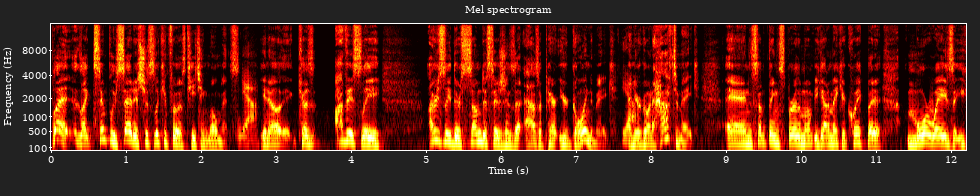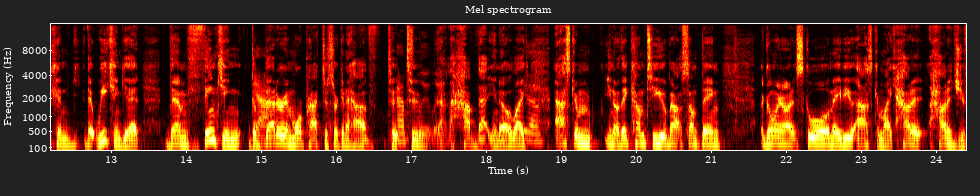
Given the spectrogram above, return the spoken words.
but like simply said, it's just looking for those teaching moments. Yeah. You know, because obviously. Obviously, there's some decisions that as a parent you're going to make Yeah. and you're going to have to make, and something spur of the moment you got to make it quick. But it, more ways that you can that we can get them thinking, the Yeah. better and more practice they're going to have to to have that. You know, like Yeah. ask them. You know, they come to you about something going on at school. Maybe you ask them like, how did how did you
